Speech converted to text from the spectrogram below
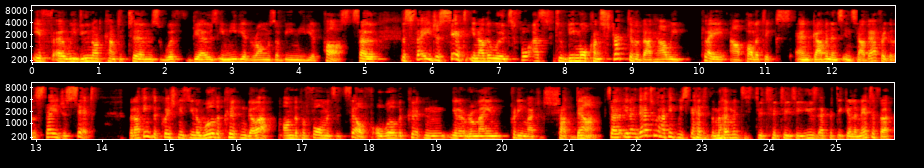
if uh, we do not come to terms with those immediate wrongs of the immediate past. So the stage is set, in other words, for us to be more constructive about how we play our politics and governance in South Africa. The stage is set. But I think the question is, you know, will the curtain go up on the performance itself or will the curtain, you know, remain pretty much shut down? So, you know, that's where I think we stand at the moment to, to, to, to use that particular metaphor.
